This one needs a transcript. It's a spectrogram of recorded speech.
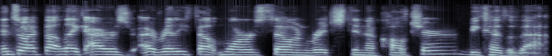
And so I felt like I was I really felt more so enriched in the culture because of that.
